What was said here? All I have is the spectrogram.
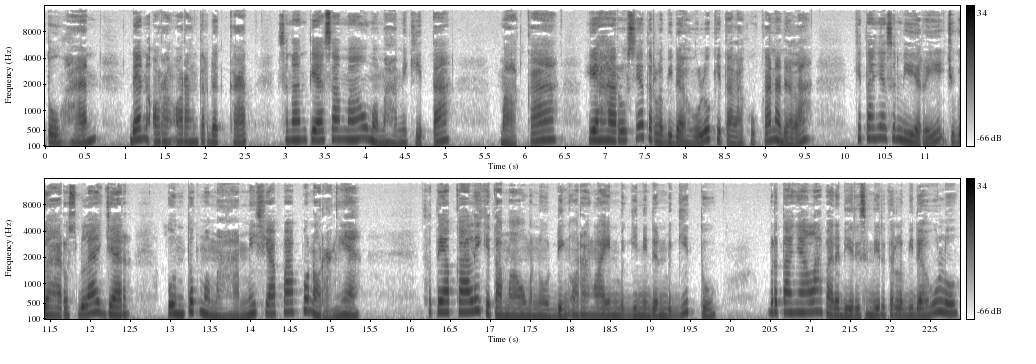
Tuhan dan orang-orang terdekat senantiasa mau memahami kita, maka ya harusnya terlebih dahulu kita lakukan adalah kitanya sendiri juga harus belajar untuk memahami siapa pun orangnya. Setiap kali kita mau menuding orang lain begini dan begitu, bertanyalah pada diri sendiri terlebih dahulu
